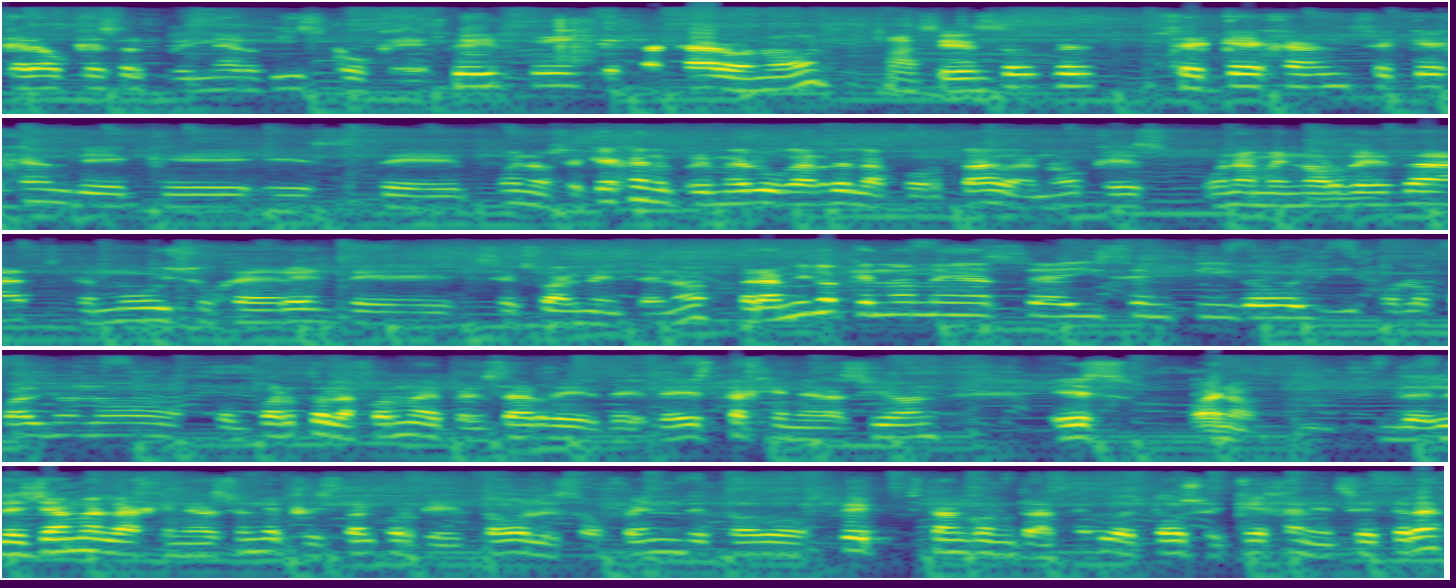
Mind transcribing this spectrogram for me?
creo que es el primer disco que, que sacaron, ¿no? Así es. Entonces se quejan, se quejan de que, este, bueno, se quejan en primer lugar de la portada, ¿no? Que es una menor de edad, muy sugerente sexualmente, ¿no? Pero a mí lo que no me hace ahí sentido y por lo cual yo no comparto la forma de pensar de, de- de esta generación es, bueno, le- les llama la generación de cristal porque todo les ofende, todo están contra todo, de todo se quejan, etcétera,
